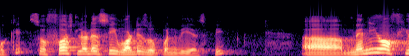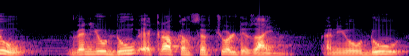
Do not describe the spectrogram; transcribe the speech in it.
Okay. So, first let us see what is OpenVSP. Uh, many of you when you do aircraft conceptual design and you do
